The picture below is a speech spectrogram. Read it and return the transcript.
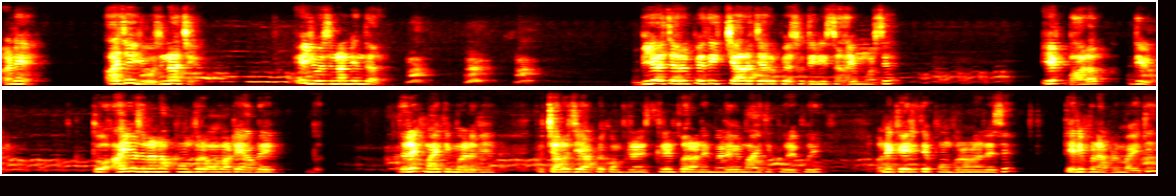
અને આ જે યોજના છે, એ યોજનાની અંદર બે હજાર રૂપિયાથી ચાર હજાર રૂપિયા સુધીની સહાય મળશે એક બાળક દીઠ. તો આ યોજનાના ફોર્મ ભરવા માટે આપણે દરેક માહિતી મેળવીએ. તો ચાલો જે આપણે કોમ્પ્યુટરની સ્ક્રીન પર અને મેળવી માહિતી પૂરેપૂરી અને કઈ રીતે ફોર્મ ભરવાના રહેશે. તેની પણ આપણે માહિતી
